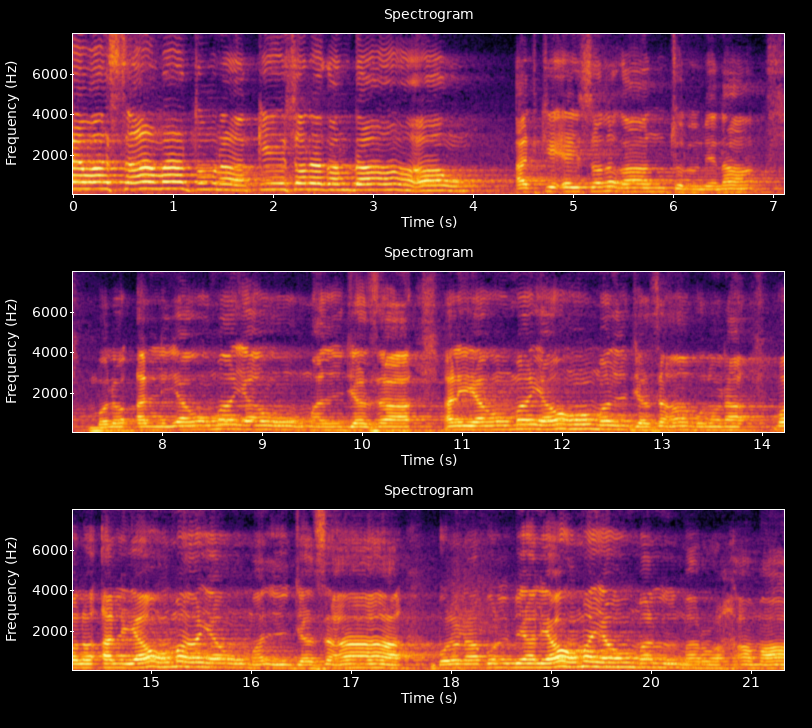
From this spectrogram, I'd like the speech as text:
সাহাবা তোমরা কি স্লোগান দাও? আজকে এই স্লোগান চলবে না। বলো আলিয়াউমা ইয়াউমাল জাযা আলিয়াউমা ইয়াউমাল জাযা, বলো না, বলো আলিয়াউমা ইয়াউমাল জাযা, বলো না, বলবে আলিয়াউমা ইয়াউমাল মারহামা।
